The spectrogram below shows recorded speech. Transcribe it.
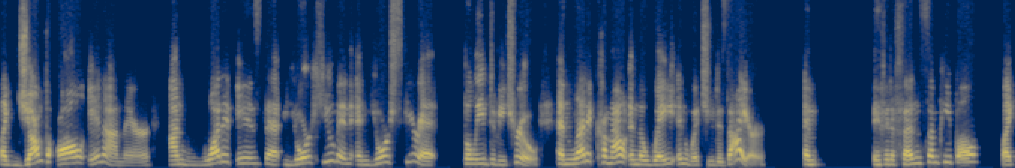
Like jump all in on there on what it is that your human and your spirit believe to be true and let it come out in the way in which you desire. And if it offends some people, like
